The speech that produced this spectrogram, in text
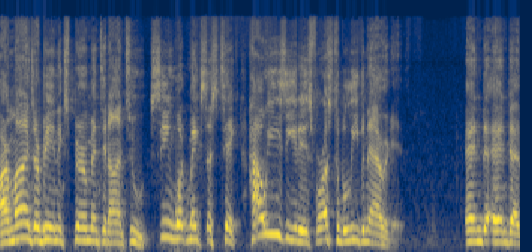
Our minds are being experimented on too, seeing what makes us tick, how easy it is for us to believe a narrative. And and uh,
